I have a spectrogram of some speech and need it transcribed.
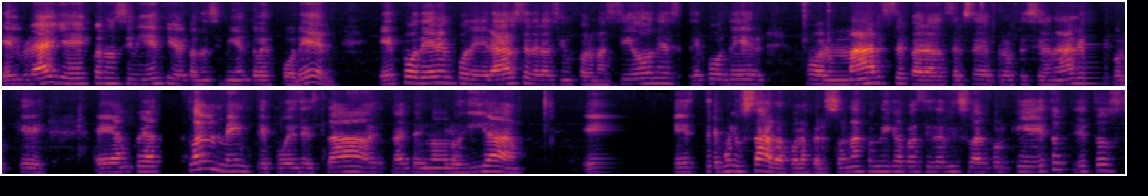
el braille es conocimiento y el conocimiento es poder. Es poder empoderarse de las informaciones, es poder formarse para hacerse profesionales, porque eh, aunque actualmente pues está la tecnología eh, este, muy usada por las personas con discapacidad visual, porque estos, estos,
